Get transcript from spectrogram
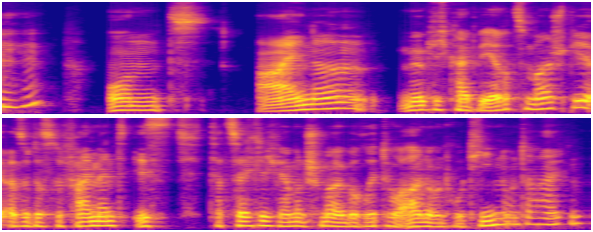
Mhm. Und eine Möglichkeit wäre zum Beispiel, also das Refinement ist tatsächlich, wir haben uns schon mal über Rituale und Routinen unterhalten,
